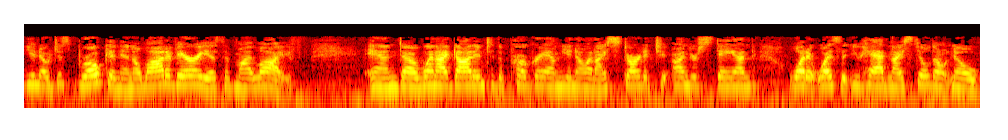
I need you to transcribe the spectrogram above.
you know, just broken in a lot of areas of my life. And uh, when I got into the program, you know, and I started to understand what it was that you had, and I still don't know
